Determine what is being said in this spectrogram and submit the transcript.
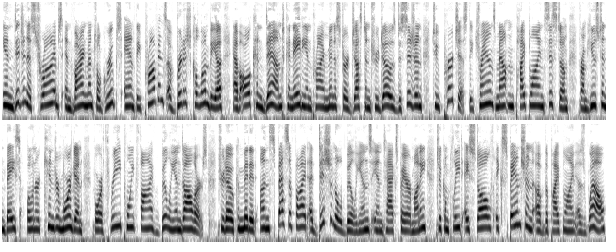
Indigenous tribes, environmental groups, and the province of British Columbia have all condemned Canadian Prime Minister Justin Trudeau's decision to purchase the Trans Mountain Pipeline system from Houston based owner Kinder Morgan for $3.5 billion. Trudeau committed unspecified additional billions in taxpayer money to complete a stalled expansion of the pipeline as well.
